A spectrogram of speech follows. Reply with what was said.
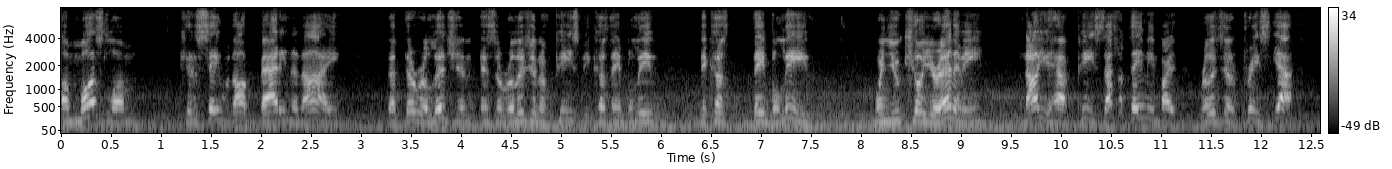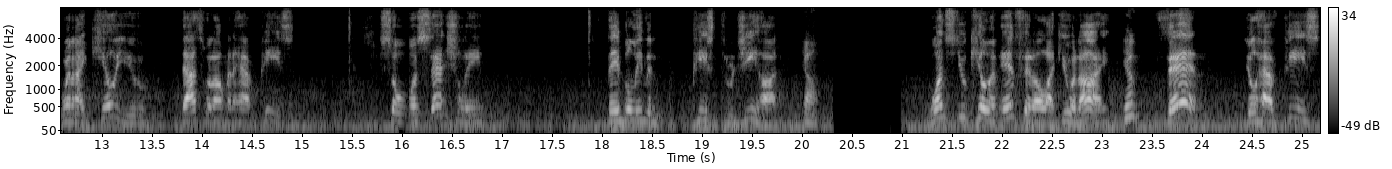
a Muslim can say without batting an eye that their religion is a religion of peace because they believe because they believe when you kill your enemy, now you have peace. That's what they mean by religion of peace. Yeah, when I kill you, that's when I'm going to have peace. So essentially, they believe in peace through jihad. Yeah. Once you kill an infidel like you and I, Yep. then you'll have peace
